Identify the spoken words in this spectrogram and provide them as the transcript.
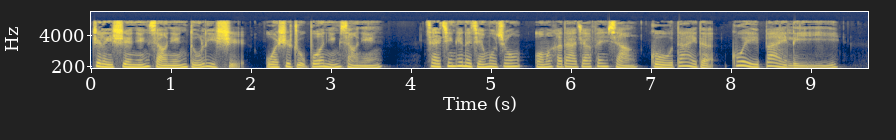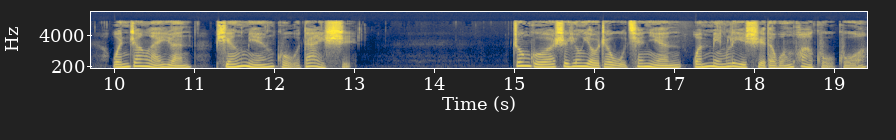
这里是宁小宁读历史，我是主播宁小宁。在今天的节目中，我们和大家分享古代的跪拜礼仪。文章来源《平民古代史》。中国是拥有着五千年文明历史的文化古国，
